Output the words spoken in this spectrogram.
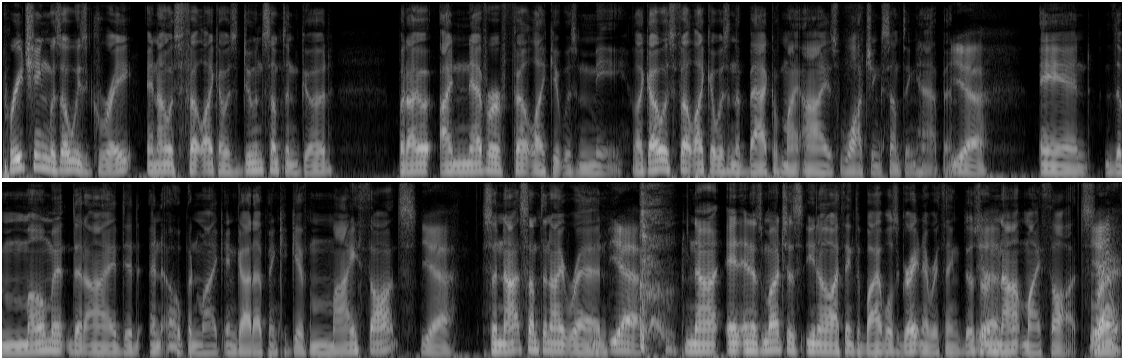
preaching was always great and I always felt like I was doing something good, but I I never felt like it was me. Like I always felt like I was in the back of my eyes watching something happen. yeah And the moment that I did an open mic and got up and could give my thoughts, yeah so not something I read, mm, yeah not and, and as much as, you know, I think the Bible is great and everything, those Yeah. are not my thoughts. yeah Right.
